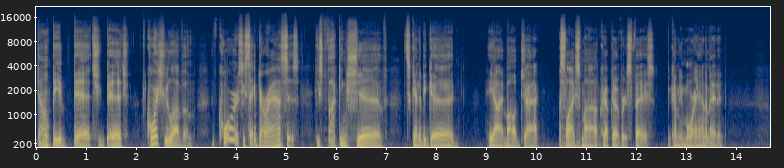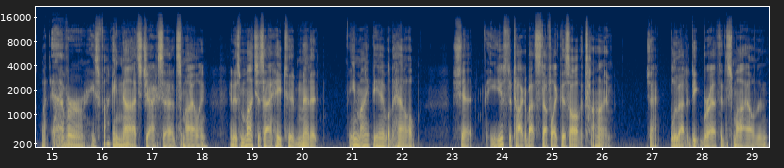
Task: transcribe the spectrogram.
Don't be a bitch, you bitch. Of course you love him. Of course, he saved our asses. He's fucking Shiv. It's gonna be good. He eyeballed Jack. A sly smile crept over his face, becoming more animated. Whatever. He's fucking nuts, Jack said, smiling. And as much as I hate to admit it, he might be able to help. Shit, he used to talk about stuff like this all the time. Jack blew out a deep breath and smiled and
